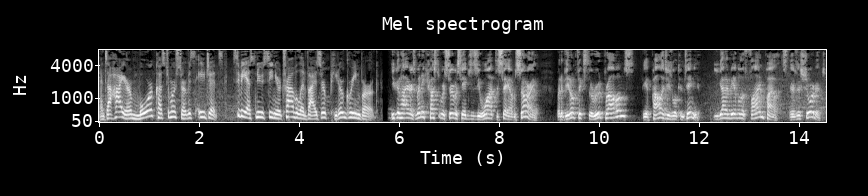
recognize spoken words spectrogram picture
and to hire more customer service agents. CBS News senior travel advisor Peter Greenberg. You can hire as many customer service agents as you want to say, I'm sorry, but if you don't fix the root problems, the apologies will continue you got to be able to find pilots. There's a shortage.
